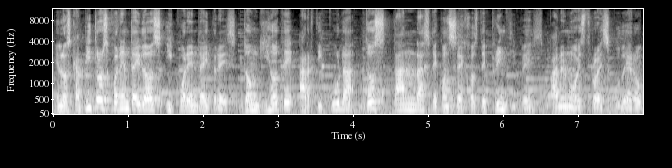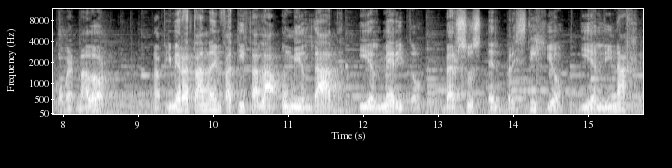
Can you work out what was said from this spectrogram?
En los capítulos 42 y 43, Don Quijote articula dos tandas de consejos de príncipes para nuestro escudero gobernador. La primera tanda enfatiza la humildad y el mérito versus el prestigio y el linaje.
